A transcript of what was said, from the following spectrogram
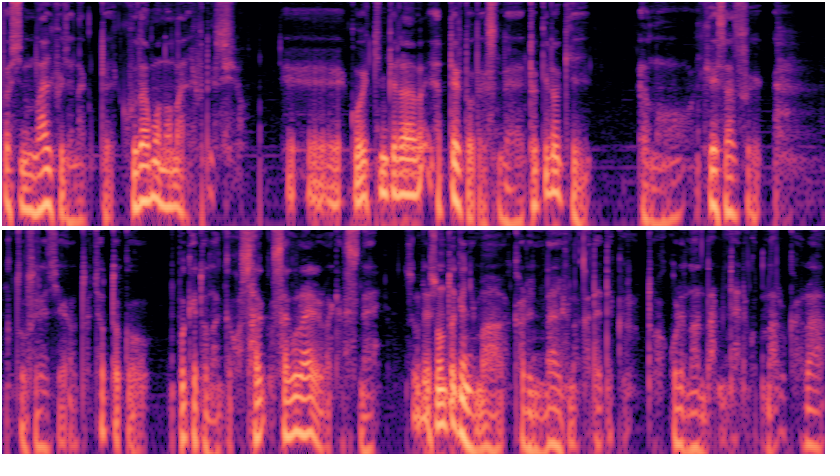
発のナイフじゃなくて果物ナイフですよ。えー、こういうチンピラやってるとですね時々あの警察とすれ違うとちょっとこうポケットなんかを探られるわけですね。それでその時にまあ仮にナイフなんか出てくるとこれなんだみたいなことになるから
